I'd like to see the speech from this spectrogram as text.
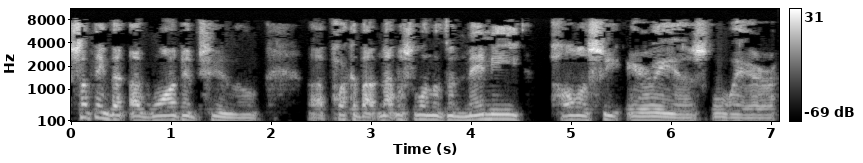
something that I wanted to uh, talk about, and that was one of the many policy areas where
